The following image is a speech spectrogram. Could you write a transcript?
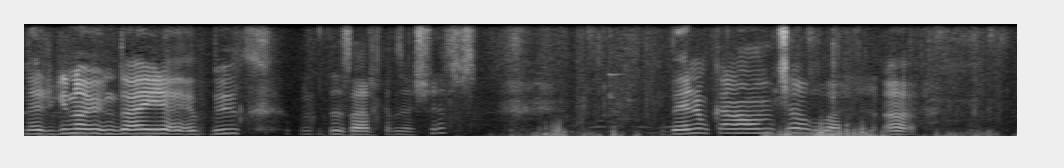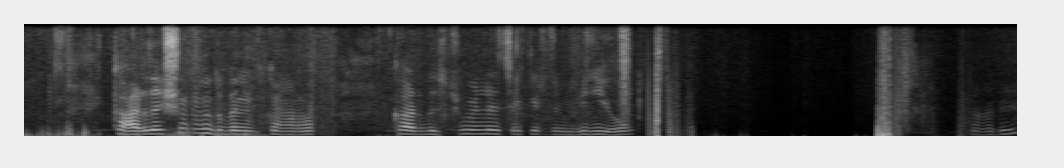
Nergin oyunda büyük kız arkadaşlar. Benim kanalımı çaldılar. Aa, kardeşim de benim kanalım. Kardeşimle çekirdim video. Yani.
